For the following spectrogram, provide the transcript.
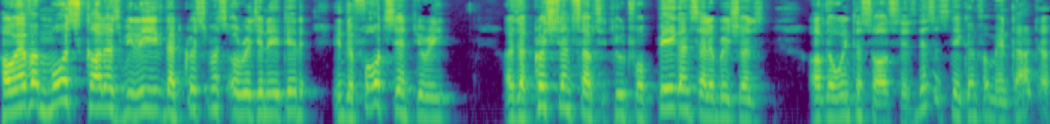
However, most scholars believe that Christmas originated in the fourth century as a Christian substitute for pagan celebrations of the winter solstice. This is taken from Encarta.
